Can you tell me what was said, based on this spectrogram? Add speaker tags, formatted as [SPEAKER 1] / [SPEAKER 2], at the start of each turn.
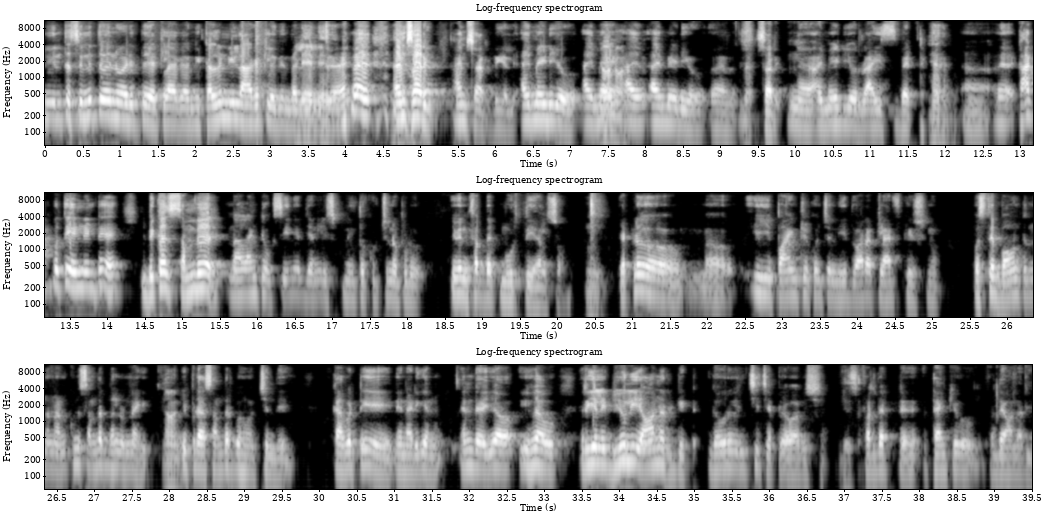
[SPEAKER 1] నువ్వు ఇంత సున్నితమైన వాడితే ఎట్లాగా? నీ కళ్ళ నీళ్ళు ఆగట్లేదు. I'm sorry I'm sorry really I made you I
[SPEAKER 2] no.
[SPEAKER 1] I made you sorry I made your eyes wet కాకపోతే ఏంటంటే బికాస్ సమ్వేర్ నాలాంటి ఒక సీనియర్ జర్నలిస్ట్ నీతో కూర్చున్నప్పుడు even for that Murthy also
[SPEAKER 2] Hmm.
[SPEAKER 1] ఎక్కడో ఈ పాయింట్లు కొంచెం నీ ద్వారా క్లారిఫికేషన్ వస్తే బాగుంటుందని అనుకున్న సందర్భాలు ఉన్నాయి. ఇప్పుడు ఆ సందర్భం వచ్చింది. కాబట్టి నేను అడిగాను. And you have really duly honoured it. గౌరవించి చెప్పావు ఆ విషయం. For that thank you for the honour.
